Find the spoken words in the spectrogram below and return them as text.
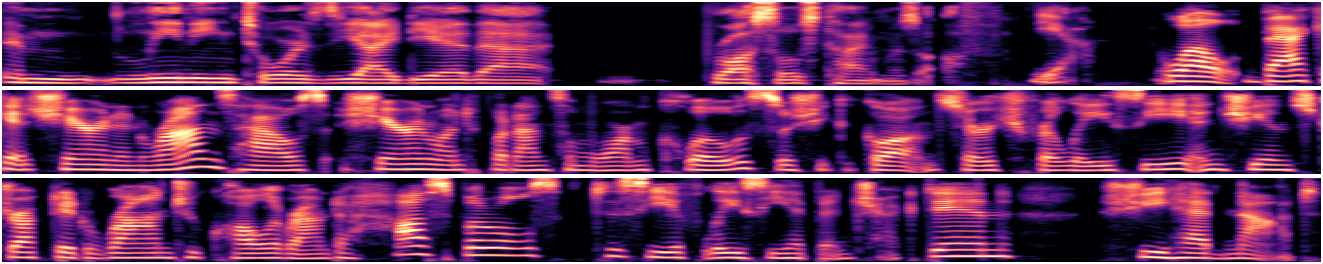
am leaning towards the idea that Russell's time was off. Well, back at Sharon and Ron's house, Sharon went to put on some warm clothes so she could go out and search for Laci, and she instructed Ron to call around to hospitals to see if Laci had been checked in. She had not.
